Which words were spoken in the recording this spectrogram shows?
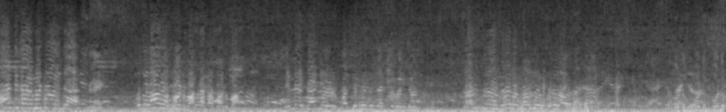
மாட்டுக்கார மட்டும் இருந்தா முதலாவது போட்டுப்பா கண்ணா போட்டுப்பா இல்லை தாண்டி ஒரு பத்து மீட்டர் தட்டு படிக்கும் கருத்துரா மேல மருந்து முதலாவதாக போட்டு போட்டு போட்டு.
